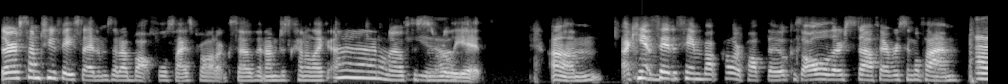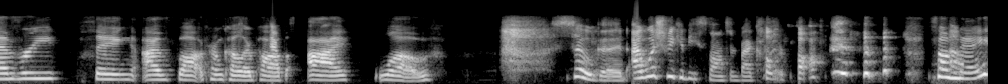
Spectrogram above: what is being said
there are some Too Faced items that I bought full size products of, and I'm just kind of like, uh, I don't know if this is really it. Um, I can't say the same about ColourPop though, because all of their stuff every single time. Everything I've bought from ColourPop, I love. so good. I wish we could be sponsored by ColourPop Someday.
